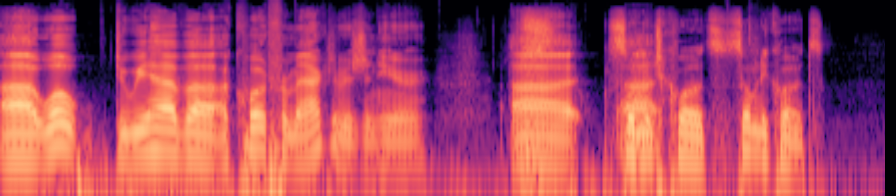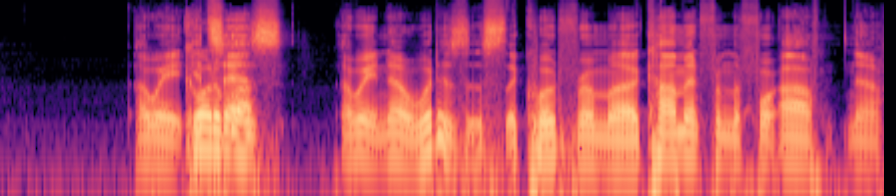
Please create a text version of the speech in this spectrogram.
Uh, whoa, do we have a, a quote from Activision here? Uh, So uh, much quotes. So many quotes. Oh, wait. Quote it says. Oh, wait, no. What is this? A quote from a comment from the. For- oh, no.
